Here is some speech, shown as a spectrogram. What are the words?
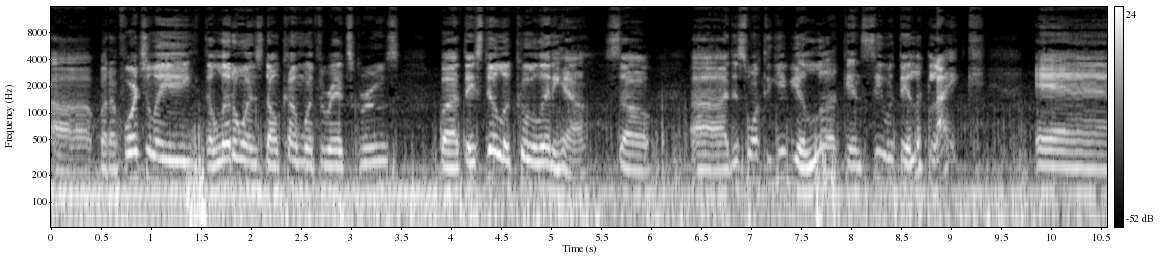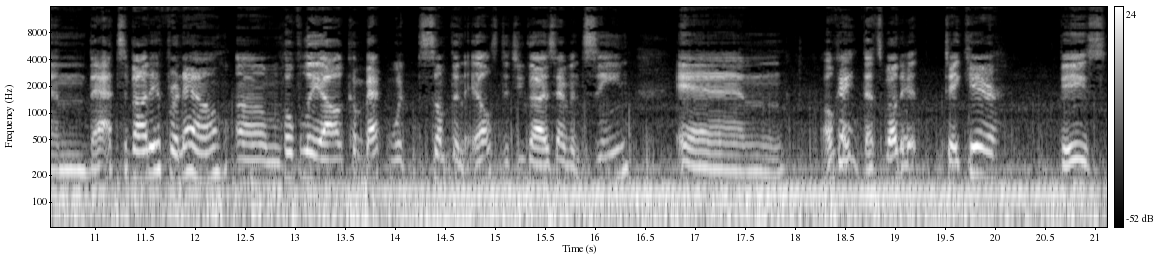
uh, but unfortunately, the little ones don't come with red screws, but they still look cool anyhow. So uh, I just want to give you a look and see what they look like. And that's about it for now. Um, hopefully I'll come back with something else that you guys haven't seen. And okay, that's about it. Take care. Peace.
